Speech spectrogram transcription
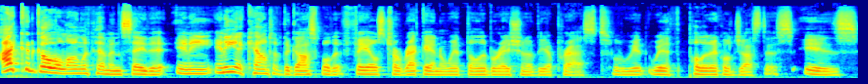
I could go along with him and say that any any account of the gospel that fails to reckon with the liberation of the oppressed, with with political justice, is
